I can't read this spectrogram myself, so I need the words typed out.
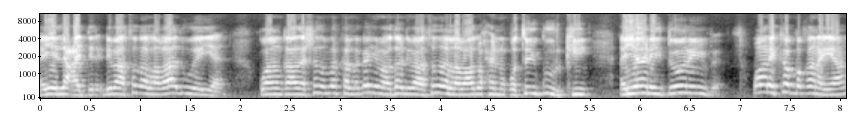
ayay la cadilay dhibaatada labaad weeyaan go'aan qaadashada marka laga yimaado dhibaatada labaad waxay noqotay guurkii. Ayaanay doonaynba waanay ka baqanayaan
